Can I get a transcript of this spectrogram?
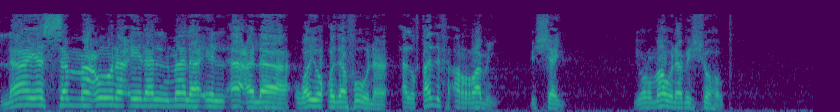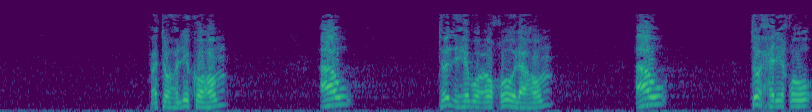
لا يسمعون إلى الملأ الأعلى ويقذفون. القذف الرمي بالشيء يرمون بالشهب. فتهلكهم أو تذهب عقولهم أو تحرق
